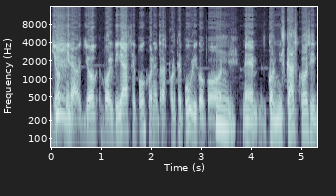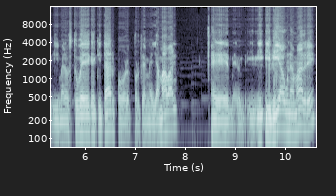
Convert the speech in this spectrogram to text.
yo, mira, yo volví hace poco en el transporte público con, mm. eh, con mis cascos y, me los tuve que quitar por, porque me llamaban eh, y, vi a una madre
